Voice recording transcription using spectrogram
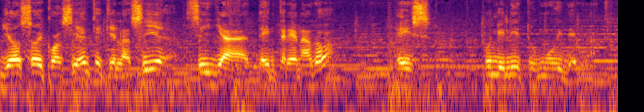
Yo soy consciente que la silla, silla de entrenador es un hilito muy delgado.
